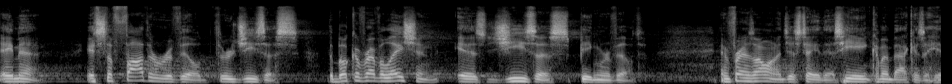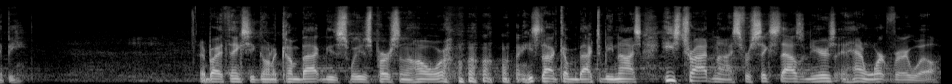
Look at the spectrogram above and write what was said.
Amen. It's the Father revealed through Jesus. The book of Revelation is Jesus being revealed. And friends, I want to just tell you this he ain't coming back as a hippie. Everybody thinks he's going to come back be the sweetest person in the whole world. he's not coming back to be nice. He's tried nice for 6,000 years and hadn't worked very well.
